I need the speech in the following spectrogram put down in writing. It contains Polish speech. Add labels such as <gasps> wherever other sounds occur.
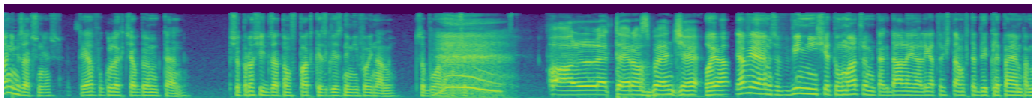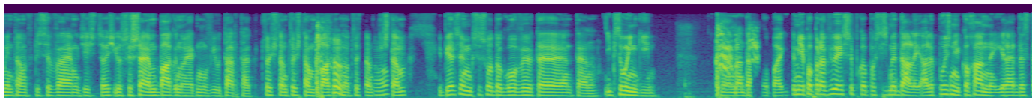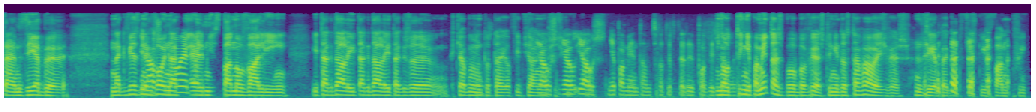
zanim zaczniesz, to ja w ogóle chciałbym ten, przeprosić za tą wpadkę z Gwiezdnymi Wojnami, co była na poprzednim. Ale teraz będzie. Bo ja, ja wiem, że winni się tłumaczą i tak dalej, ale ja coś tam wtedy klepałem, pamiętam, wpisywałem gdzieś coś i usłyszałem bagno, jak mówił Tartak. Coś tam, coś tam bagno, coś tam, coś tam. I pierwsze mi przyszło do głowy ten, ten X-Wingi. na-. I ty mnie poprawiłeś, szybko poszliśmy dalej, ale później, kochany, ile dostałem zjeby. Na Gwiezdnych Ja Wojnach pamiętam. PL mnie spanowali i tak dalej, i tak dalej, także chciałbym tutaj oficjalnie... Ja już, ja, ja już nie pamiętam, co ty wtedy powiedziałeś. no, ty nie pamiętasz, bo, bo wiesz, ty nie dostawałeś, wiesz, zjebek od wszystkich <laughs> fanów i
